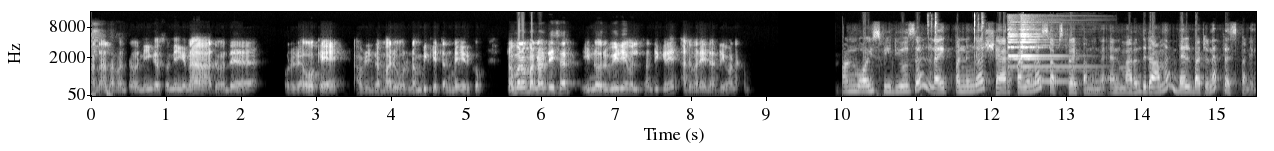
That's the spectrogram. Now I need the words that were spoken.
அதனால வந்து நீங்க சொன்னீங்கன்னா அது வந்து ஒரு ஓகே அப்படின்ற மாதிரி ஒரு நம்பிக்கை தன்மை இருக்கும். ரொம்ப ரொம்ப நன்றி சார். இன்னொரு வீடியோவில் சந்திக்கிறேன். அதுவரை நன்றி வணக்கம். ஆன் வாய்ஸ் வீடியோஸை லைக் பண்ணுங்க ஷேர் பண்ணுங்க சப்ஸ்கிரைப் பண்ணுங்க. அண்ட் மறந்துடாம பெல் பட்டனை ப்ரெஸ் பண்ணுங்க.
